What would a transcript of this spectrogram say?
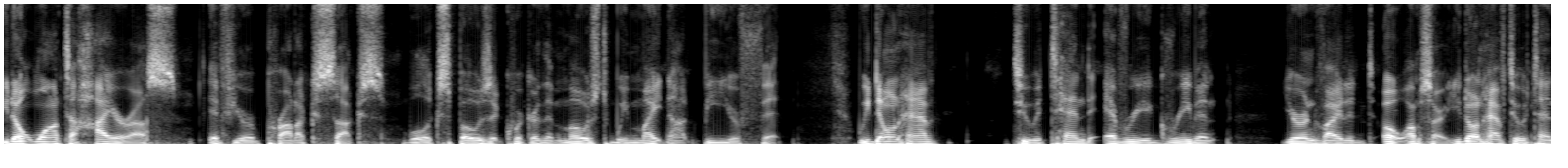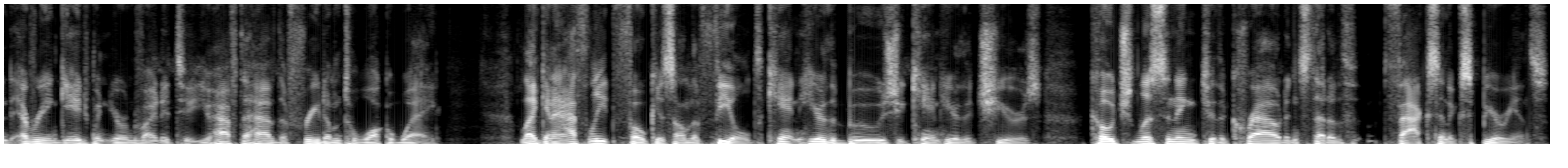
You don't want to hire us if your product sucks. We'll expose it quicker than most. We might not be your fit. We don't have to attend every agreement you're invited. Oh, I'm sorry. You don't have to attend every engagement you're invited to. You have to have the freedom to walk away. Like an athlete, focus on the field. Can't hear the boos, you can't hear the cheers. Coach listening to the crowd instead of facts and experience.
